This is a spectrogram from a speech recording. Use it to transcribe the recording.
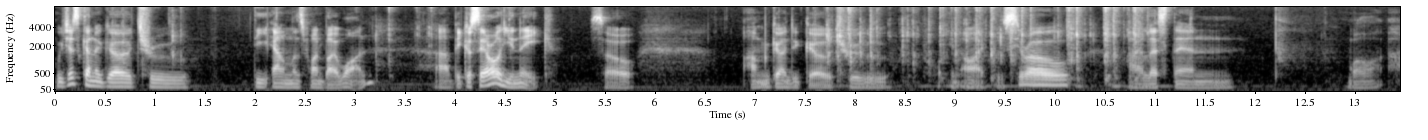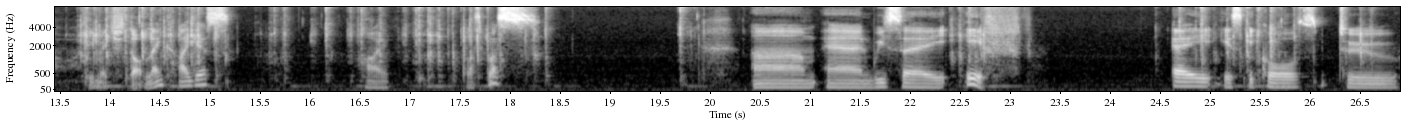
we're just gonna go through the elements one by one uh, because they're all unique. So I'm going to go through in i to 0, i less than, well, image dot length, I guess, i plus. Um, and we say if a is equals to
